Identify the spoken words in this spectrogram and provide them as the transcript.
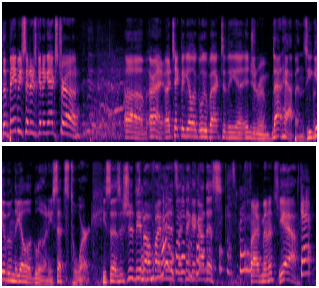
the babysitter's getting extra. Um, all right, I take the yellow glue back to the uh, engine room. That happens. You give him the yellow glue and he sets to work. He says, It should be about five minutes. I think I got this. Five minutes. Yeah. Get.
